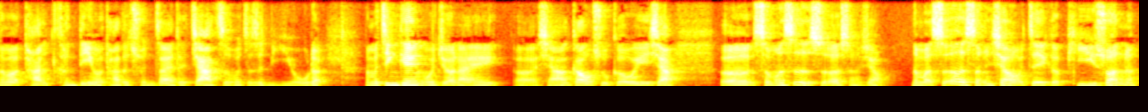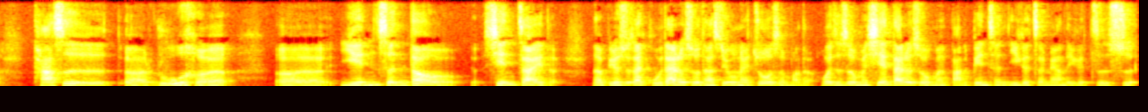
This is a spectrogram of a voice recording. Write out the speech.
那么它肯定有它的存在的价值或者是理由的。那么今天我就来呃，想要告诉各位一下，呃，什么是十二生肖？那么十二生肖这个批算呢，它是呃如何呃延伸到现在的？那比如说在古代的时候，它是用来做什么的？或者是我们现代的时候，我们把它变成一个怎么样的一个姿势？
